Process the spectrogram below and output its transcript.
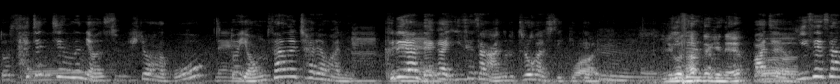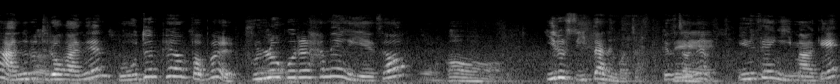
또 사진 오. 찍는 연습이 필요하고 네. 또 영상을 촬영하는 그래야 네. 내가 이 세상 안으로 들어갈 수 있기 와, 때문에 음. 이거 삼득이네요. 맞아요. 어, 이 세상 안으로 어. 들어가는 모든 표현법을 블로그를 함에 의해서 네. 어, 이룰 수 있다는 거죠. 그래서 네. 저는 인생 이막에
